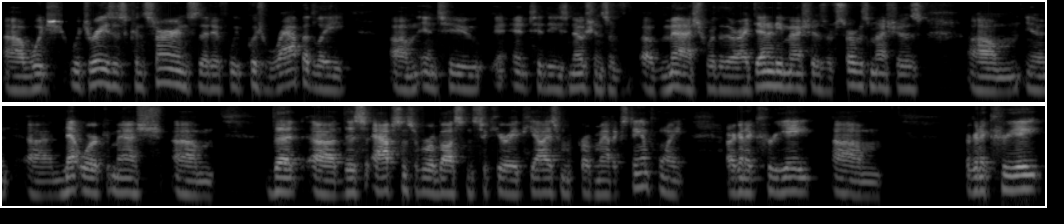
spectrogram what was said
uh, which which raises concerns that if we push rapidly um, into into these notions of, of mesh, whether they're identity meshes or service meshes, um, you know, uh, network mesh, um, that uh, this absence of robust and secure APIs from a programmatic standpoint are going to create um, are going to create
